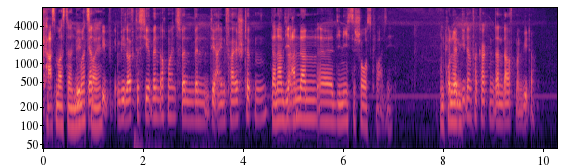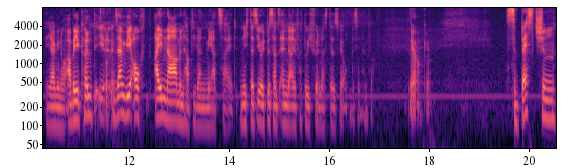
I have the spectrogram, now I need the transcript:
Castmaster Nummer Wie, 2. wie, wie läuft das hier, wenn nochmals, wenn, wenn die einen falsch tippen? Dann haben die Dann- anderen äh, die nächste Chance quasi. Und Und wenn dann, die dann verkacken, dann darf man wieder. ja, genau. Aber ihr könnt, ihr, sagen wir auch, einen Namen habt ihr dann mehr Zeit. Nicht, dass ihr euch bis ans Ende einfach durchführen lasst. Das wäre auch ein bisschen einfach. Ja, okay. Sebastian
